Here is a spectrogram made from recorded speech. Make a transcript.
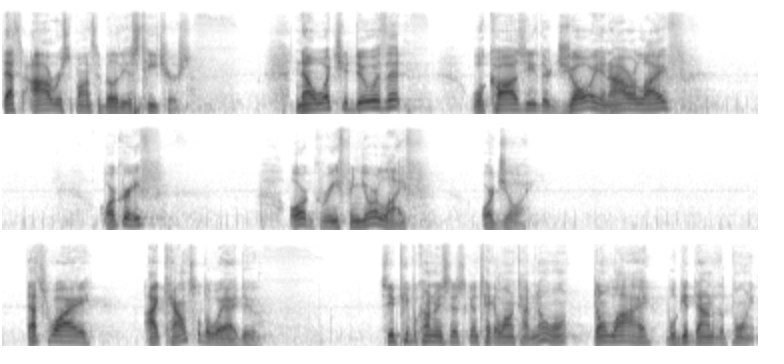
That's our responsibility as teachers. Now, what you do with it, will cause either joy in our life or grief, or grief in your life or joy. That's why I counsel the way I do. See, people come to me and say, it's going to take a long time. No, it won't. Don't lie. We'll get down to the point.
